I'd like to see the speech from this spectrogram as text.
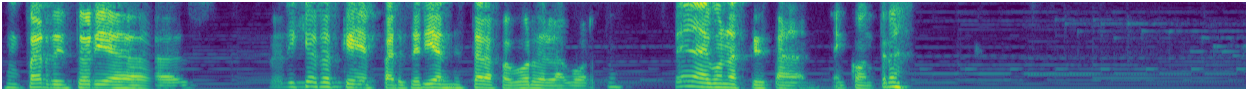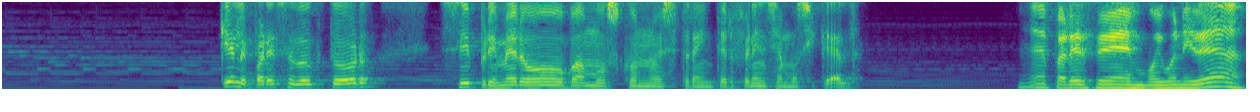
un par de historias religiosas que parecerían estar a favor del aborto. Hay algunas que están en contra. ¿Qué le parece, doctor? Sí, primero vamos con nuestra interferencia musical. Me parece muy buena idea.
